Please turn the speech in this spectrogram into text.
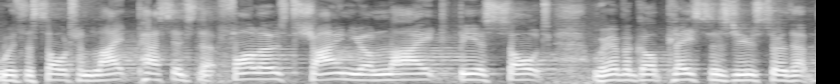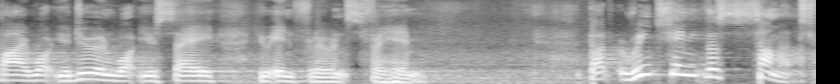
with the salt and light passage that follows shine your light, be a salt wherever God places you, so that by what you do and what you say, you influence for Him. But reaching the summit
